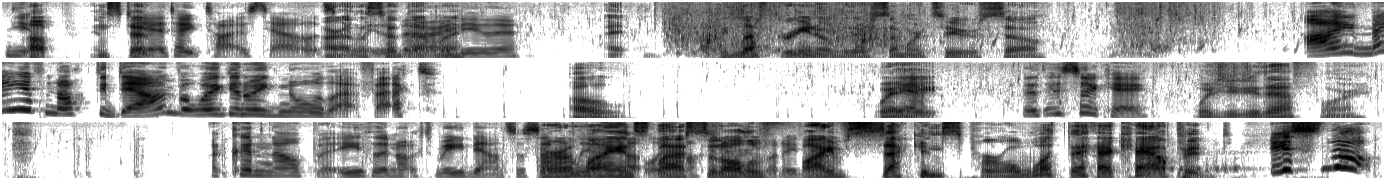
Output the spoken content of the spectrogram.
Yeah. up instead? Yeah, take Ties tower. That's All right, let's head that way. I, we left Grian over there somewhere too, so. I may have knocked it down, but we're going to ignore that fact. Oh. Wait, It- It's okay. What did you do that for? I couldn't help it. Etho knocked me down, so Our alliance lasted all of five seconds, Pearl. What the heck happened? It's not.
